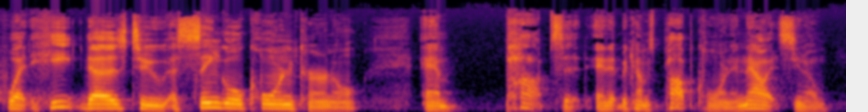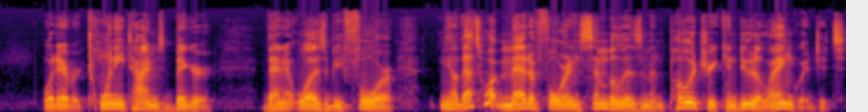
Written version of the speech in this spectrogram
what heat does to a single corn kernel and pops it and it becomes popcorn and now it's, you know, whatever, 20 times bigger than it was before. You know, that's what metaphor and symbolism and poetry can do to language. It's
